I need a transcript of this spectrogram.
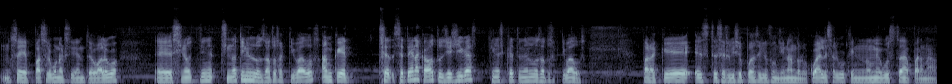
no sé, pasa algún accidente o algo, eh, si, no tienen, si no tienen los datos activados, aunque se, te hayan acabado tus 10 gigas, tienes que tener los datos activados para que este servicio pueda seguir funcionando, lo cual es algo que no me gusta para nada.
